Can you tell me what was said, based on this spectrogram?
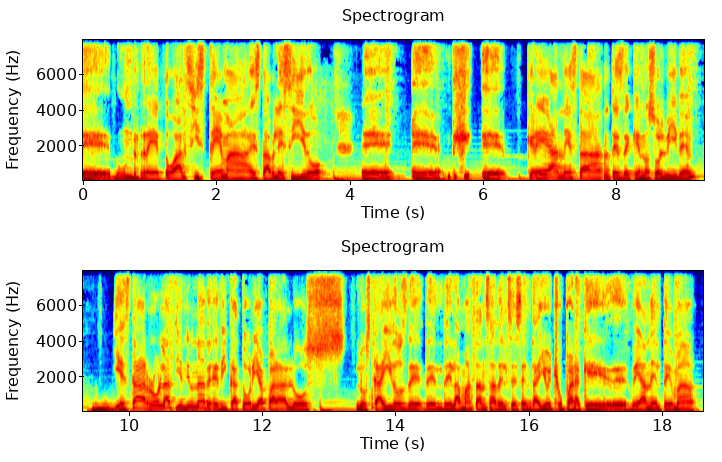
eh, un reto al sistema establecido, eh, crean esta antes de que nos olviden. Y esta rola tiene una dedicatoria para los los caídos de, la matanza del 68 para que vean el tema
